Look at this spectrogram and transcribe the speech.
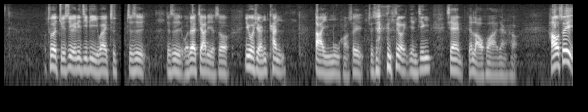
除了爵士原力基地以外，就就是就是我在家里的时候，因为我喜欢看大荧幕哈，所以就是就眼睛现在比较老花这样哈。好，所以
